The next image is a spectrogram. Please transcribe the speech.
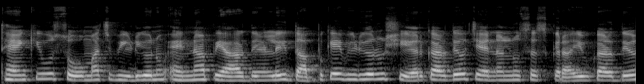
Thank you so much video ਨੂੰ ਇੰਨਾ ਪਿਆਰ ਦੇਣ ਲਈ, ਦੱਬ ਕੇ ਵੀਡੀਓ ਨੂੰ ਸ਼ੇਅਰ ਕਰ ਦਿਓ ਚੈਨਲ ਨੂੰ ਸਬਸਕ੍ਰਾਈਬ ਕਰ ਦਿਓ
